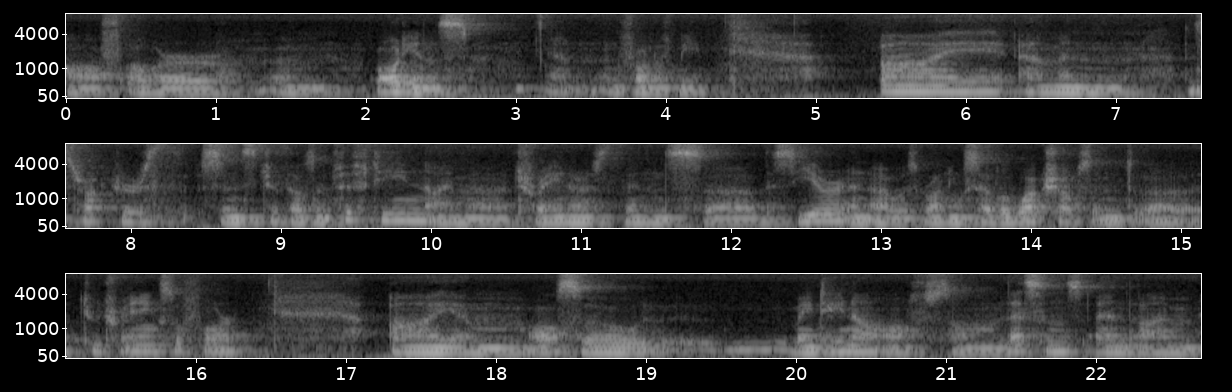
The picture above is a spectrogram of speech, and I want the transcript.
of our um, audience in, front of me. I am an instructor since 2015. I'm a trainer since uh, this year, and I was running several workshops and uh, two trainings so far. I am also maintainer of some lessons, and I'm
